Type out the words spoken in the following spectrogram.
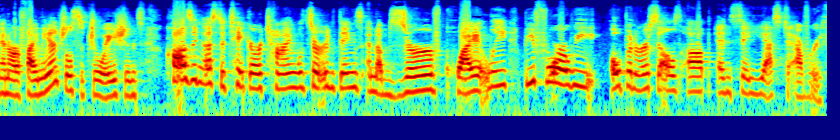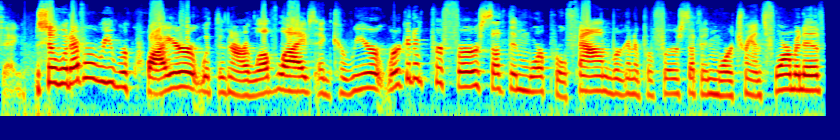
and our financial situations, causing us to take our time with certain things and observe quietly before we open ourselves up and say yes to everything. So whatever we require within our love lives and career, we're going to prefer something more profound. Found, we're going to prefer something more transformative,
